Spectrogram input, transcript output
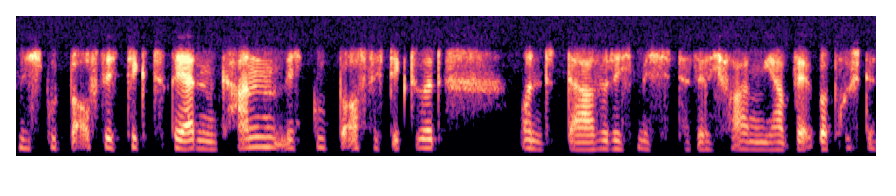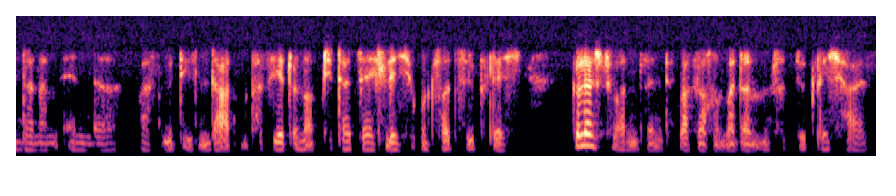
nicht gut beaufsichtigt werden kann, nicht gut beaufsichtigt wird, Und da würde ich mich tatsächlich fragen, ja, wer überprüft denn dann am Ende, was mit diesen Daten passiert und ob die tatsächlich unverzüglich gelöscht worden sind, was auch immer dann unverzüglich heißt.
